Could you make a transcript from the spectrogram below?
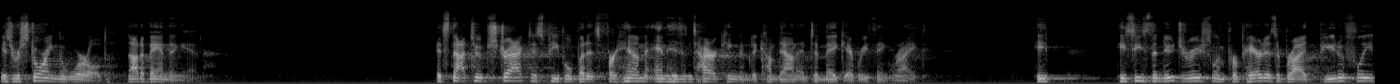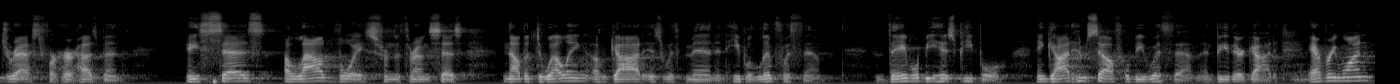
is restoring the world, not abandoning it. It's not to abstract His people, but it's for Him and His entire kingdom to come down and to make everything right. He, he sees the new Jerusalem prepared as a bride, beautifully dressed for her husband. And he says, a loud voice from the throne says, Now the dwelling of God is with men, and He will live with them. They will be His people and God Himself will be with them and be their God. Everyone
